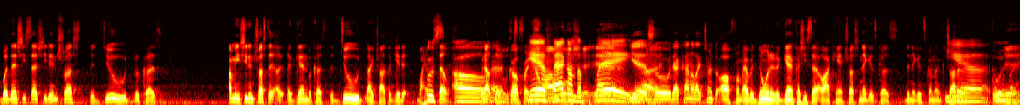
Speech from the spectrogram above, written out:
But then she said she didn't trust the dude because, I mean, she didn't trust it uh, again because the dude like tried to get it by Was- himself oh, without okay. the girlfriend. Yeah, mom fag on the bullshit, yeah. play. Yeah, Alright. so that kind of like turned her off from ever doing it again because she said, "Oh, I can't trust niggas because the niggas gonna try Yeah. to do it Yeah, like, by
